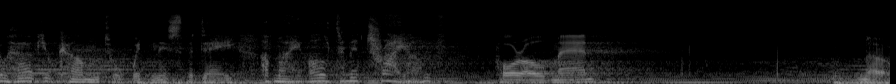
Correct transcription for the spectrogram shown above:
So have you come to witness the day of my ultimate triumph, poor old man? No.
